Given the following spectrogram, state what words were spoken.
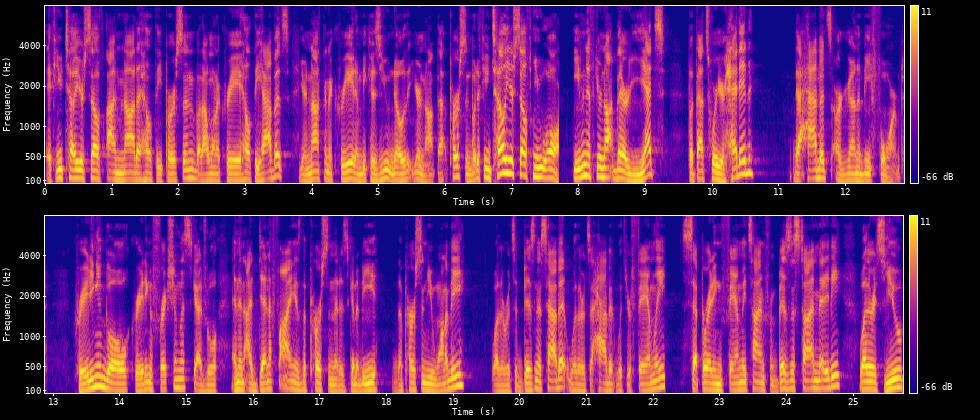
If you tell yourself, I'm not a healthy person, but I want to create healthy habits, you're not going to create them because you know that you're not that person. But if you tell yourself you are, even if you're not there yet, but that's where you're headed, the habits are going to be formed. Creating a goal, creating a frictionless schedule, and then identifying as the person that is going to be the person you want to be, whether it's a business habit, whether it's a habit with your family, separating family time from business time, maybe, whether it's you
